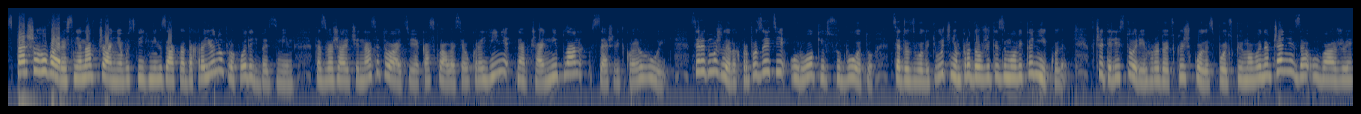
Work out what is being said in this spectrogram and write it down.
З 1 вересня навчання в освітніх закладах району проходить без змін. Та зважаючи на ситуацію, яка склалася в Україні, навчальний план все ж відкоригують. Серед можливих пропозицій уроки в суботу. Це дозволить учням продовжити зимові канікули. Вчитель історії Городоцької школи з польської мови навчання зауважує,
